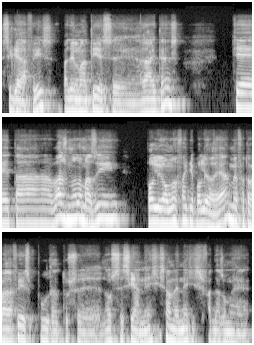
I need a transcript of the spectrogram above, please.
συγγραφείς, επαγγελματίες ε, writers και τα βάζουν όλα μαζί πολύ όμορφα και πολύ ωραία, με φωτογραφίες που θα τους ε, δώσεις εσύ αν έχεις. Αν δεν έχεις, φαντάζομαι,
